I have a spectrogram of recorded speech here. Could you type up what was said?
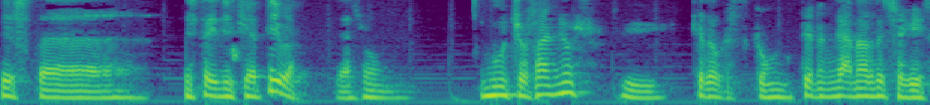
esta, esta iniciativa. Ya son muchos años y creo que tienen ganas de seguir.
